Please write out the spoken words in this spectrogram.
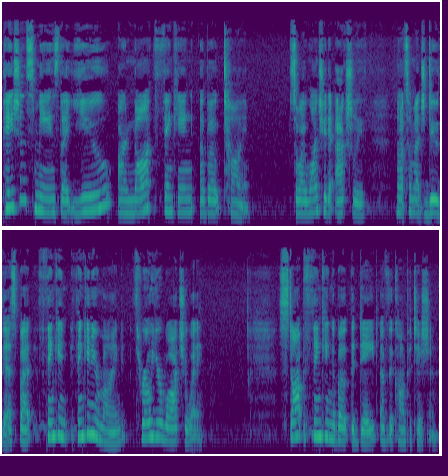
Patience means that you are not thinking about time. So I want you to actually not so much do this, but think in, think in your mind, throw your watch away. Stop thinking about the date of the competition.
